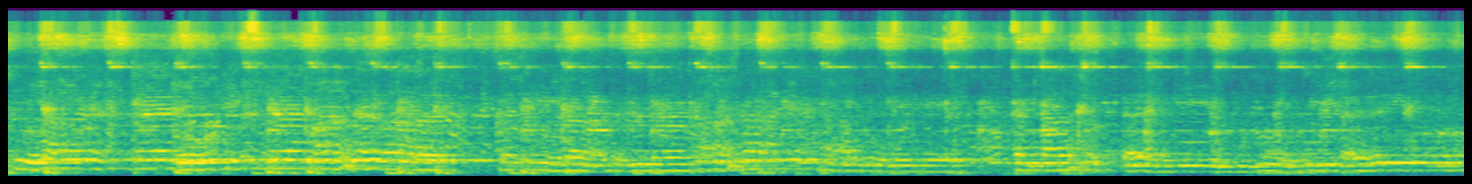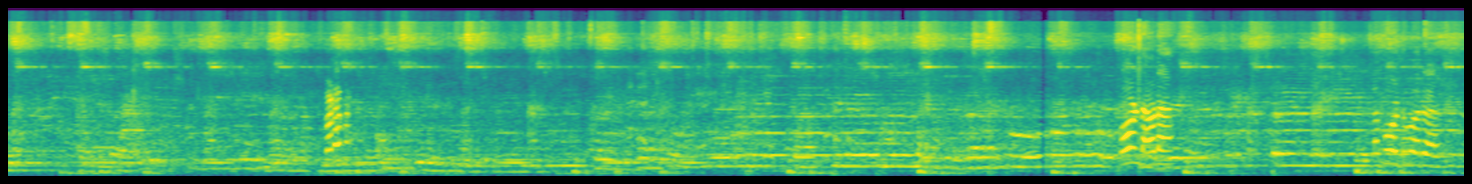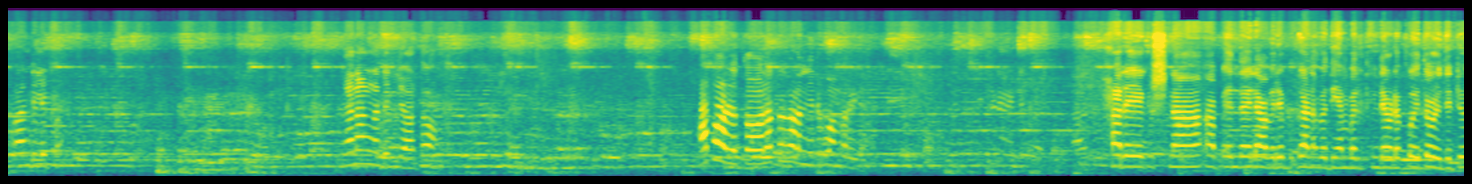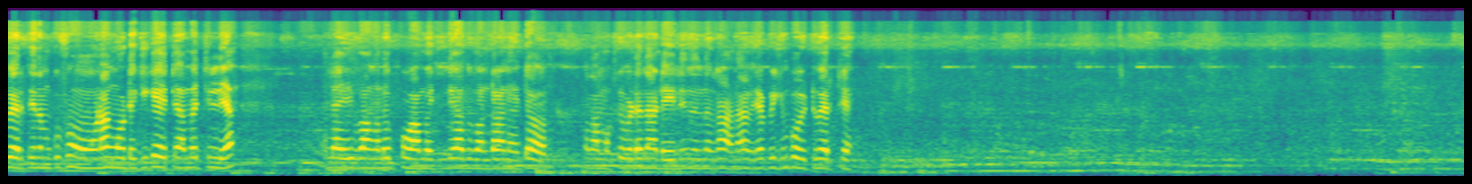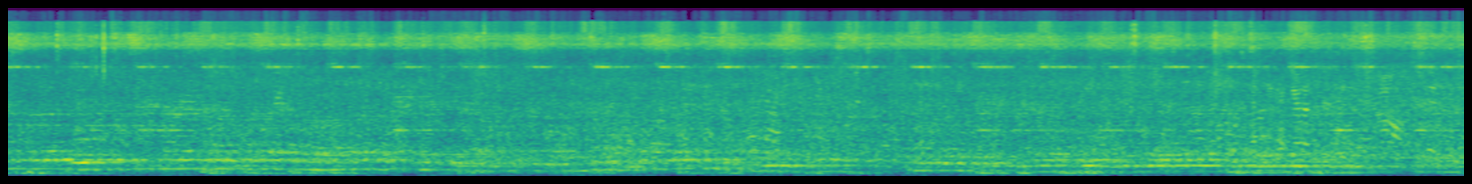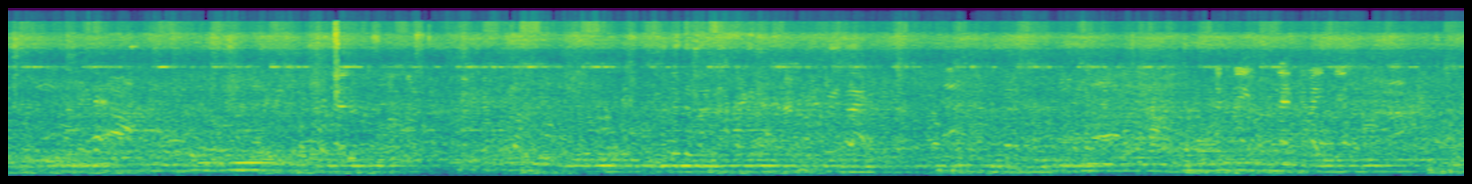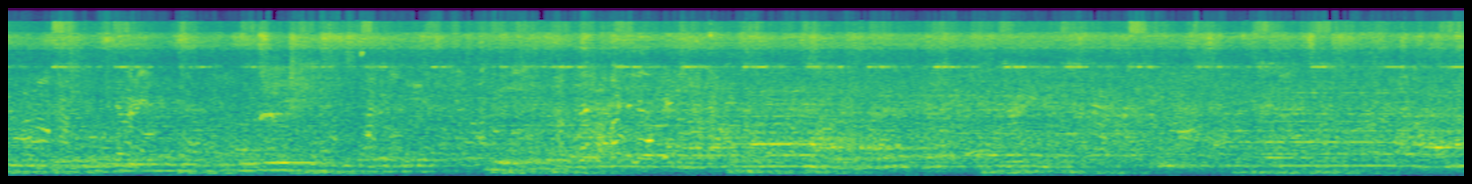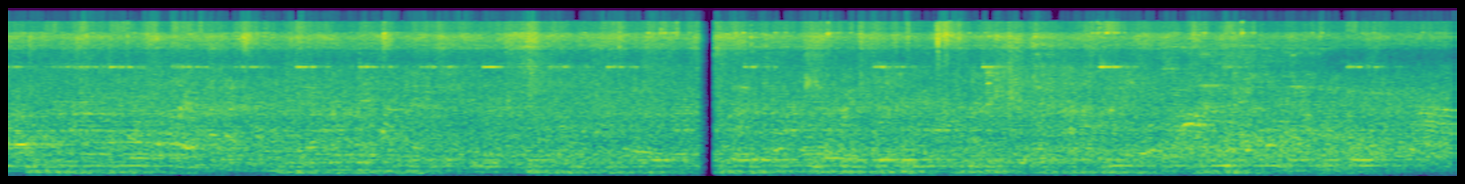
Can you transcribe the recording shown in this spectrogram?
na? പഴുത്തോലൊക്കെ കളഞ്ഞിട്ട് പോകാൻ പറയാം. ഹരേ കൃഷ്ണ. അപ്പം എന്തായാലും അവർ ഗണപതി അമ്പലത്തിന്റെ അവിടെ പോയി തൊഴുതിട്ട് വരട്ടെ. നമുക്ക് ഫോൺ അങ്ങോട്ടേക്ക് കയറ്റാൻ പറ്റില്ല. ലൈവ് അങ്ങോട്ട് പോകാൻ പറ്റില്ല. അതുകൊണ്ടാണ് കേട്ടോ. നമുക്ക് ഇവിടെ നടയിൽ നിന്ന് കാണാം. അവരപ്പോഴേക്കും പോയിട്ട് വരട്ടെ.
